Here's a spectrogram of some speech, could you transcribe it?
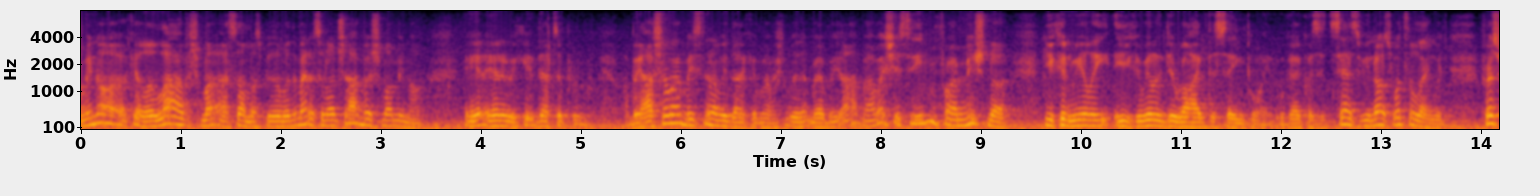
mino, okay, lalav, shema must be with the medicine on Shabbos, shema mino. That's approved. Even for our Mishnah, you can really you can really derive the same point, okay? Because it says, if you notice, what's the language? First,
